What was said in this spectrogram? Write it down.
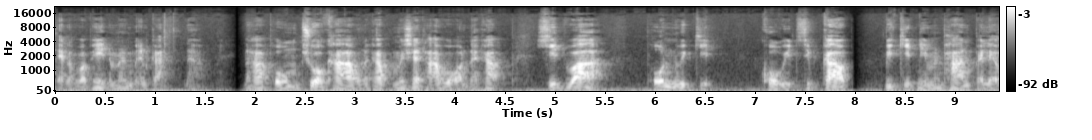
แต่ละประเภทนั้นไม่เหมือนกันนะครับนะครับ ผมชั่วคราวนะครับไม่ใช่ถาวรนะครับ คิดว่าพ้นวิกฤตโควิด -19 วิกฤตนี้มันผ่านไปแล้ว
